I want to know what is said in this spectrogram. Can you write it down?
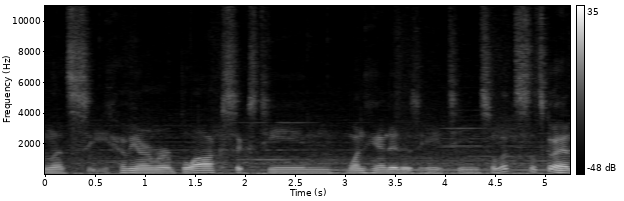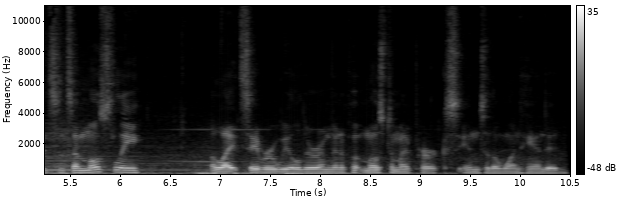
Let's see. Heavy armor, block 16, one-handed is 18. So let's let's go ahead since I'm mostly a lightsaber wielder, I'm going to put most of my perks into the one-handed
